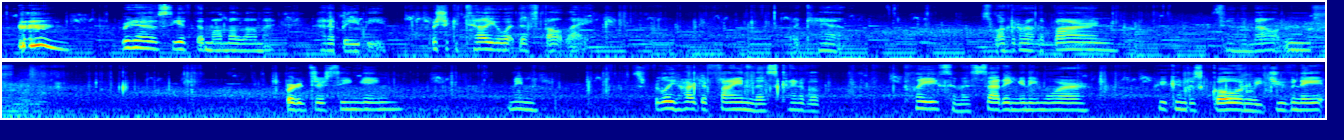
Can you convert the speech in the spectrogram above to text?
We're gonna go see if the mama llama had a baby. Wish I could tell you what this felt like. But I can't. Just walking around the barn, seeing the mountains. Birds are singing. I mean, it's really hard to find this kind of a place and a setting anymore. You can just go and rejuvenate.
